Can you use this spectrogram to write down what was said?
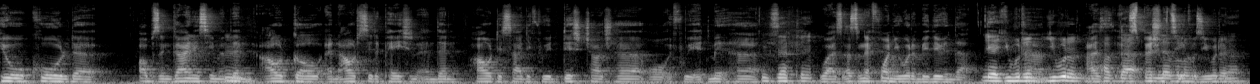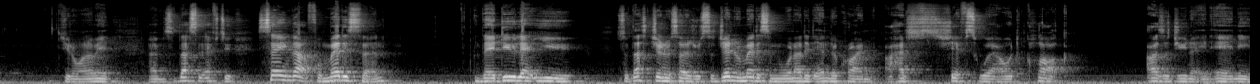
he'll call the obs and gynae team, and Mm. then I would go and I would see the patient, and then I would decide if we discharge her or if we admit her. Exactly. Whereas as an F1, you wouldn't be doing that. Yeah, you wouldn't. Um, you wouldn't as have that specialty, because you wouldn't- yeah. Do you know what I mean? Um, so that's an F2. Saying that for medicine, they do let you. So that's general surgery. So general medicine, when I did endocrine, I had shifts where I would clerk as a junior in A and E.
